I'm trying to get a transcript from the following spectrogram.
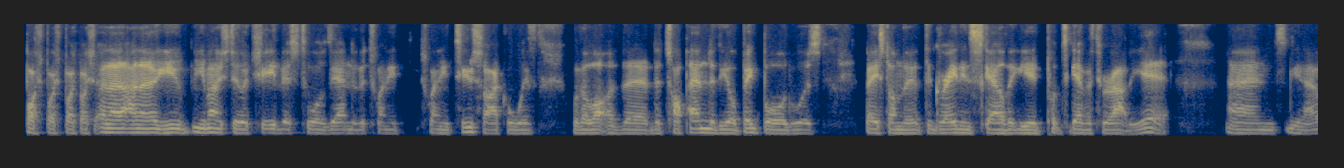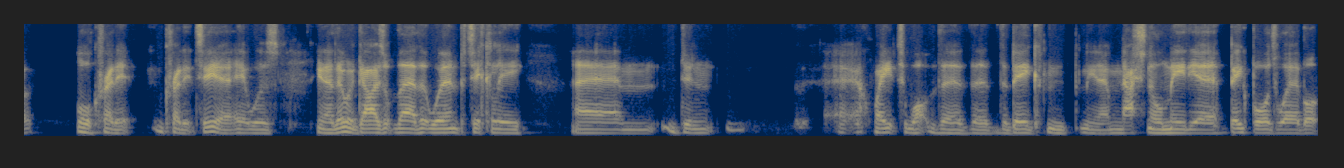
bosh bosh bosh bosh. And I, I, know you you managed to achieve this towards the end of the 2022 cycle with with a lot of the the top end of your big board was based on the the grading scale that you'd put together throughout the year. And you know all credit credit to you. It was you know there were guys up there that weren't particularly um didn't equate to what the the the big you know national media big boards were but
